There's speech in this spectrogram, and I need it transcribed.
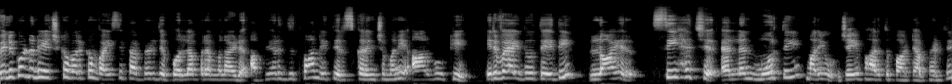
వినుకొండ నియోజకవర్గం వైసీపీ అభ్యర్థి బొల్ల బ్రహ్మనాయుడు అభ్యర్థిత్వాన్ని తిరస్కరించమని ఆర్వోకి ఇరవై ఐదో తేదీ లాయర్ సిహెచ్ ఎల్ఎన్ మూర్తి మరియు జై భారత్ పార్టీ అభ్యర్థి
